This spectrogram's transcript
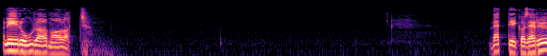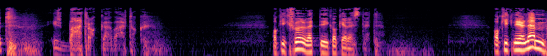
a Néró uralma alatt. Vették az erőt, és bátrakká váltak. Akik fölvették a keresztet. Akiknél nem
